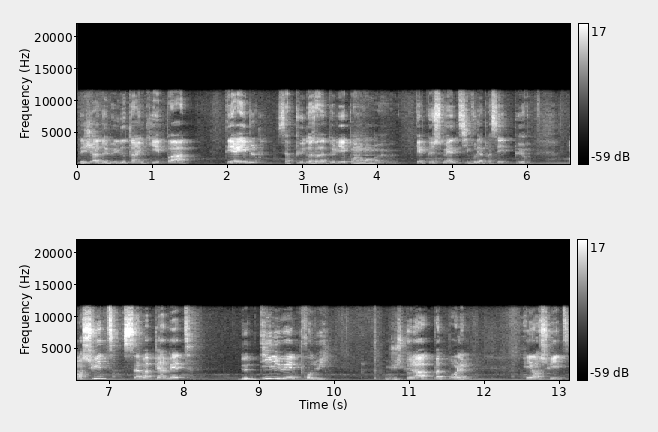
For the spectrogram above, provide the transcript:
Déjà de l'huile de thym qui est pas terrible, ça pue dans un atelier pendant euh, quelques semaines si vous la passez pure. Ensuite, ça va permettre de diluer le produit. Jusque là, pas de problème. Et ensuite,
